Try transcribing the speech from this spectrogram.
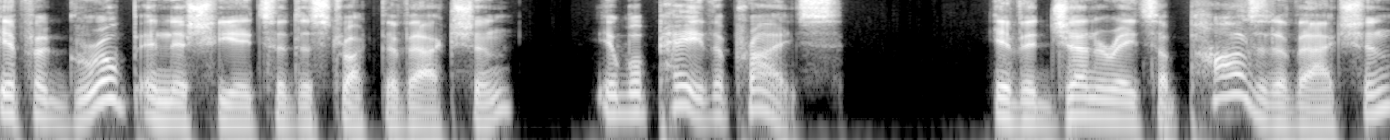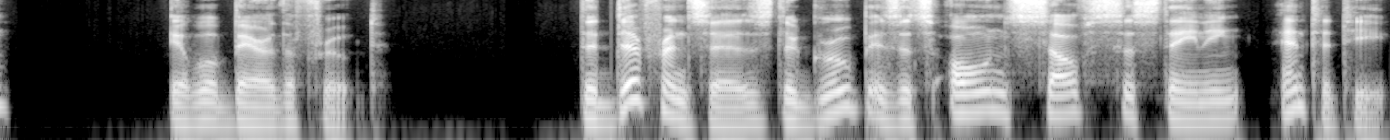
If a group initiates a destructive action, it will pay the price. If it generates a positive action, it will bear the fruit. The difference is the group is its own self sustaining entity.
